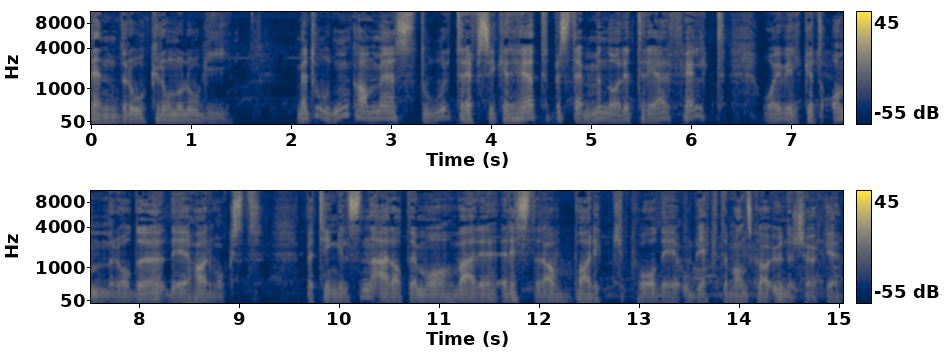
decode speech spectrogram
dendrokronologi. Metoden kan med stor treffsikkerhet bestemme når et tre er felt, og i hvilket område det har vokst. Betingelsen er at det må være rester av bark på det objektet man skal undersøke,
